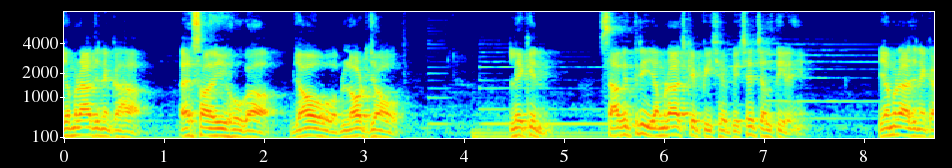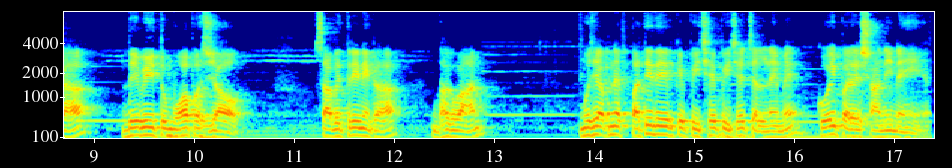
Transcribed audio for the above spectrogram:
यमराज ने कहा, ऐसा ही होगा। जाओ, अब लौट जाओ। लेकिन सावित्री यमराज के पीछे पीछे चलती रही। यमराज ने कहा, देवी, तुम वापस जाओ। सावित्री ने कहा, भगवान, मुझे अपने पतिदेव के पीछे पीछे चलने में कोई परेशानी नहीं है।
